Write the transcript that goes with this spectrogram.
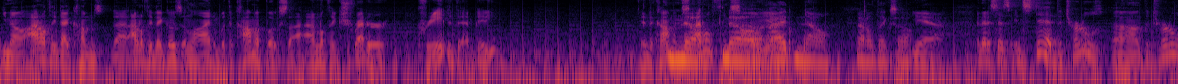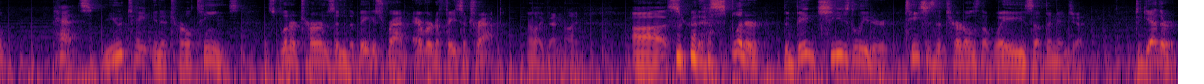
you know, I don't think that comes. I don't think that goes in line with the comic books. I I don't think Shredder created them, did he? In the comics, no, I don't think no, so. Yeah. I no, I don't think so. Yeah. And then it says instead the turtles, uh, the turtle pets mutate into turtle teens, and Splinter turns into the biggest rat ever to face a trap. I like that line. Uh, Sp- Splinter, the big cheese leader, teaches the turtles the ways of the ninja. Together,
